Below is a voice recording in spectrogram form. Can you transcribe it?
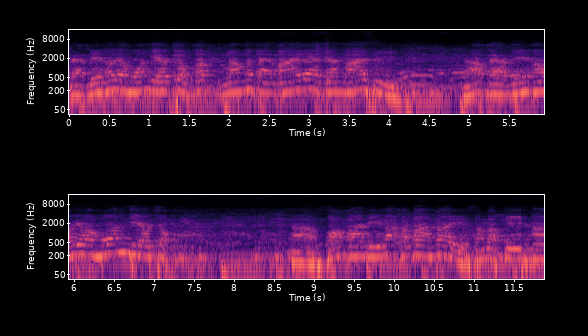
แบบนี้เขาเรียกม้วนเดียวจบครับนำตั้งแต่ไม้แรกยันไม้สี่นะครับแบบนี้เขาเรียกว่าม้วนเดียวจบอ่าซ้อมมาดีมากครับบ้านได้สำหรับปีทา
